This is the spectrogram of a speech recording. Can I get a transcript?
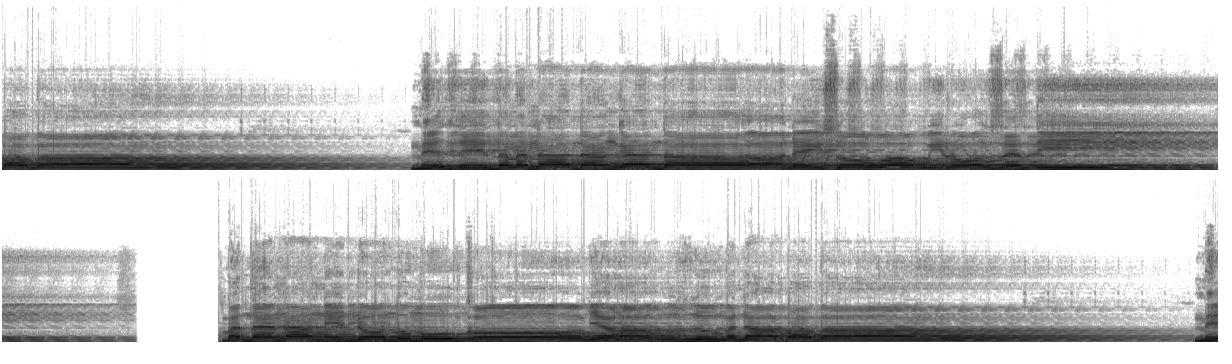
ပပါ မေဇေသမနာတံကတာဒိသောဝဝိရောဇတိဗတနာနေတောသူမူခောမြဟာဥစုမတာပပါမေ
